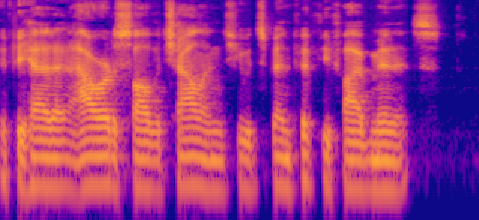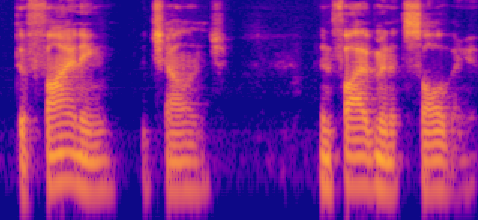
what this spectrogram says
if he had an hour to solve a challenge, he would spend 55 minutes defining the challenge and five minutes solving it.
